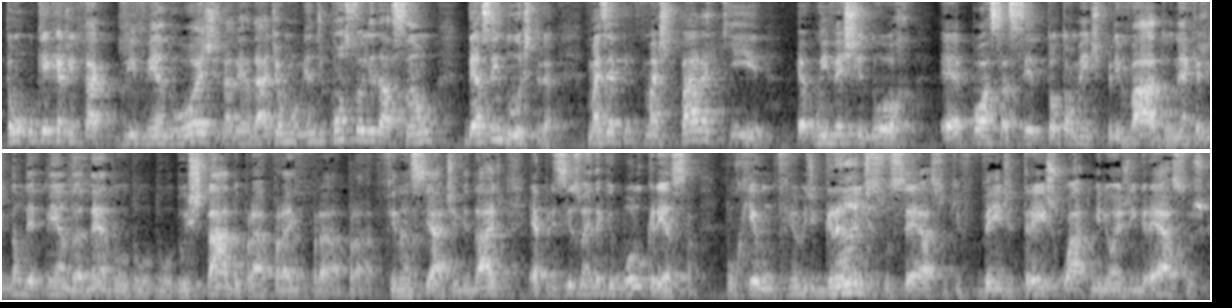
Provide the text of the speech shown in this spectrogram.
Então, o que, que a gente está vivendo hoje, na verdade, é um momento de consolidação dessa indústria. Mas, é, mas para que é, o investidor é, possa ser totalmente privado, né, que a gente não dependa né, do, do, do Estado para financiar a atividade, é preciso ainda que o bolo cresça porque um filme de grande sucesso, que vende 3, 4 milhões de ingressos,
